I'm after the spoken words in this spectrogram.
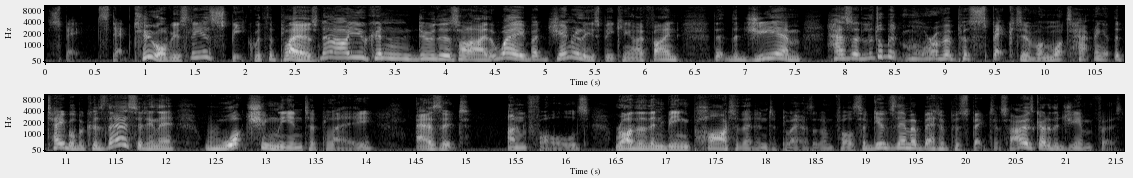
Step two, obviously, is speak with the players. Now, you can do this on either way, but generally speaking, I find that the GM has a little bit more of a perspective on what's happening at the table because they're sitting there watching the interplay as it unfolds rather than being part of that interplay as it unfolds. So it gives them a better perspective. So I always go to the GM first.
